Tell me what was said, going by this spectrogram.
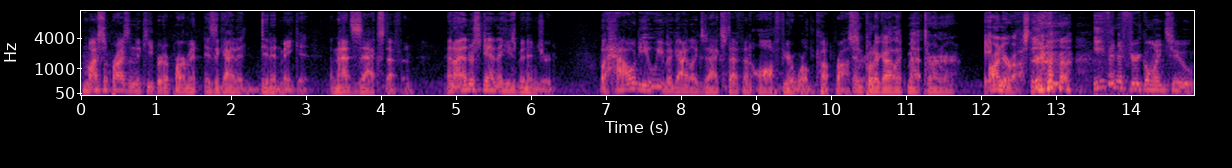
My surprise in the keeper department is a guy that didn't make it, and that's Zach Steffen. And I understand that he's been injured, but how do you leave a guy like Zach Steffen off your World Cup roster? And put a guy like Matt Turner on your roster. even if you're going to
